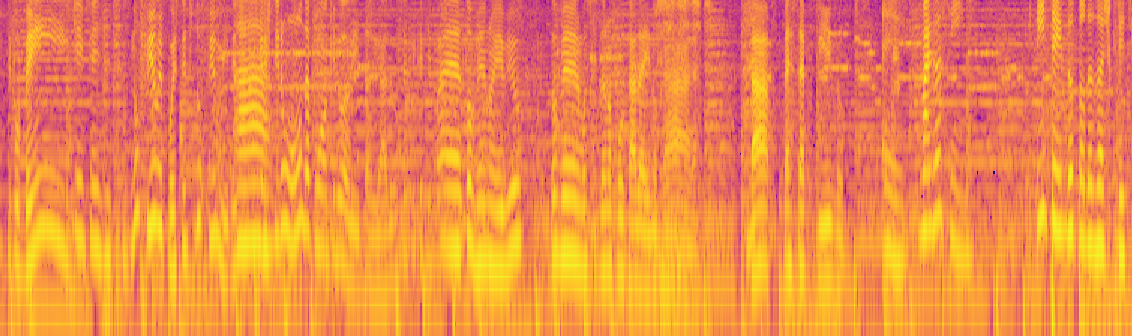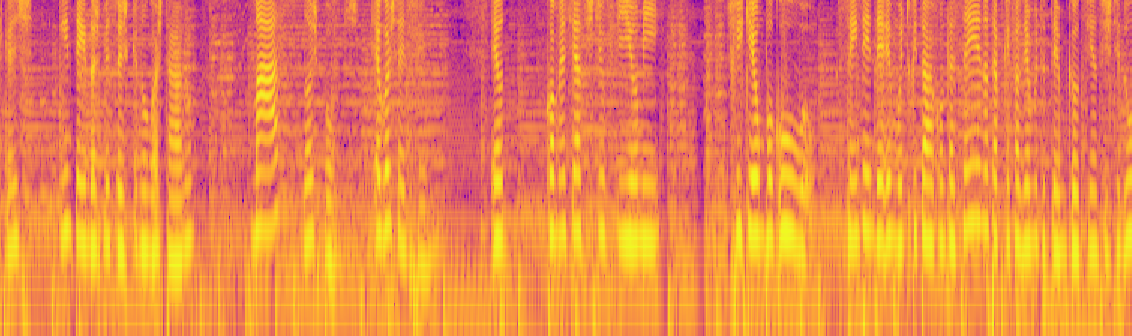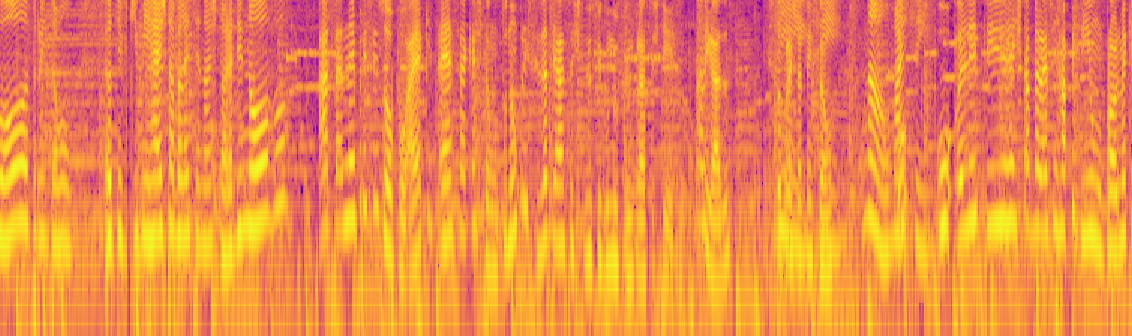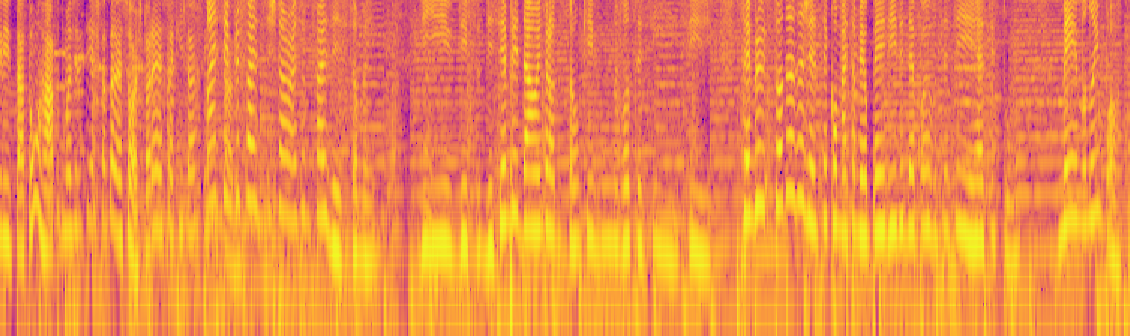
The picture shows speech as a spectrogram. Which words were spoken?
Tipo, bem. Quem fez isso? No filme, pô, isso dentro do filme. Dentro Ah. do filme eles tiram onda com aquilo ali, tá ligado? Você fica tipo, é, tô vendo aí, viu? Tô vendo você dando uma pontada aí no cara. Tá perceptível. É, mas assim, entendo todas as críticas, entendo as pessoas que não gostaram, mas, dois pontos. Eu gostei do filme. Eu comecei a assistir o filme, fiquei um pouco sem entender muito o que estava acontecendo, até porque fazia muito tempo que eu tinha assistido outro, então eu tive que me restabelecer na história de novo. Até nem precisou, pô. Aí é que essa é a questão. Tu não precisa ter assistido o segundo filme pra assistir esse. Tá ligado? Se tu presta atenção. sim. Não, mas sim. O, ele te restabelece rapidinho. O problema é que ele tá tão rápido, mas ele te restabelece. Ó, a história é essa aqui, tá assim. Mas sabe? sempre faz, Star Wars sempre faz isso também. De, de, de sempre dar uma introdução que você se, se. Sempre, todas as vezes você começa meio perdido e depois você se ressitua. Mesmo, não importa.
